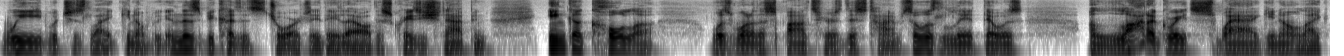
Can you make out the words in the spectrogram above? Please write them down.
weed, which is like, you know, and this is because it's George. They, they let all this crazy shit happen. Inca Cola was one of the sponsors this time. So it was lit. There was a lot of great swag, you know, like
